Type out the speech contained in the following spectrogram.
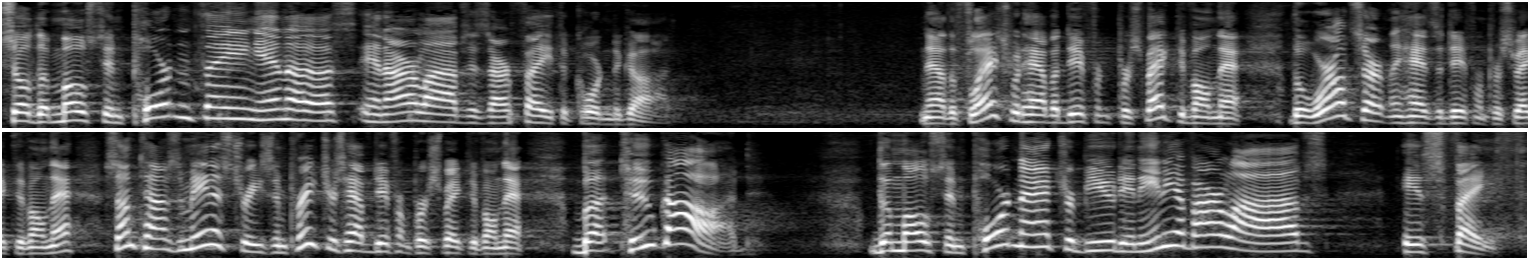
So, the most important thing in us, in our lives, is our faith according to God. Now, the flesh would have a different perspective on that. The world certainly has a different perspective on that. Sometimes ministries and preachers have different perspective on that. But to God, the most important attribute in any of our lives is faith.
